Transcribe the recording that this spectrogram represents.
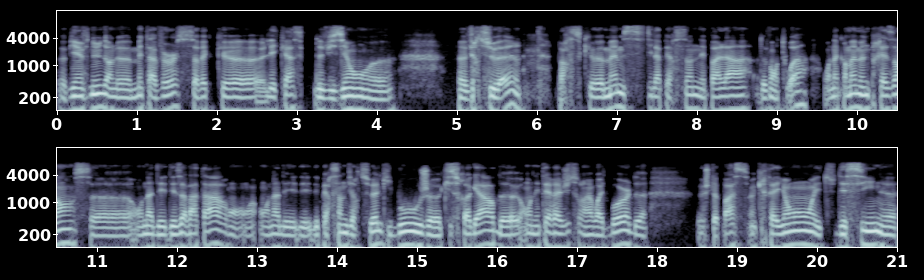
bienvenue dans le metaverse avec les casques de vision euh, virtuel, parce que même si la personne n'est pas là devant toi, on a quand même une présence, euh, on a des, avatars, on, a des, personnes virtuelles qui bougent, euh, qui se regardent, on interagit sur un whiteboard je te passe un crayon et tu dessines.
